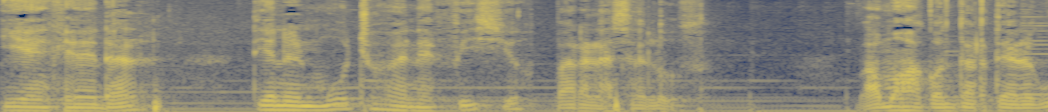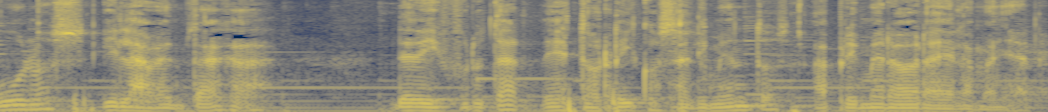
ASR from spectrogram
y en general tienen muchos beneficios para la salud. Vamos a contarte algunos y las ventajas de disfrutar de estos ricos alimentos a primera hora de la mañana.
